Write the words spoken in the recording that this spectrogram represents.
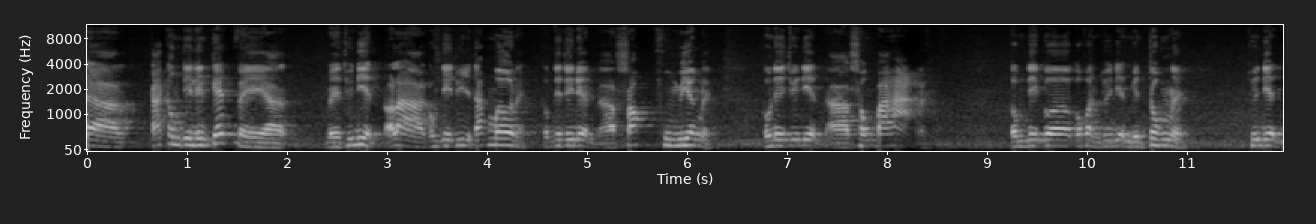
là các công ty liên kết về à, về thủy điện. Đó là công ty thủy điện Đắc Mơ này công ty thủy điện à, Sóc Phú Miêng này công ty thủy điện sông Ba Hạ này công ty có, có phần thủy điện miền Trung này thủy điện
